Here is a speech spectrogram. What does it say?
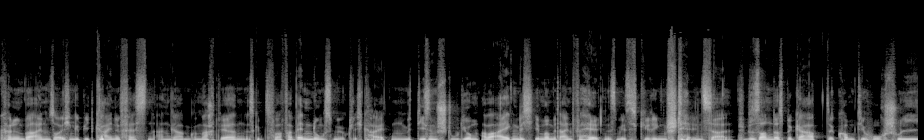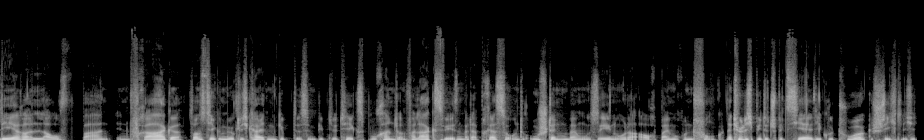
können bei einem solchen Gebiet keine festen Angaben gemacht werden. Es gibt zwar Verwendungsmöglichkeiten mit diesem Studium, aber eigentlich immer mit einem verhältnismäßig geringen Stellenzahl. Für besonders Begabte kommt die Hochschullehrerlaufbahn in Frage. Sonstige Möglichkeiten gibt es im Bibliotheks-, Buchhandel- und Verlagswesen, bei der Presse, unter Umständen bei Museen oder auch beim Rundfunk. Natürlich bietet speziell die kulturgeschichtliche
